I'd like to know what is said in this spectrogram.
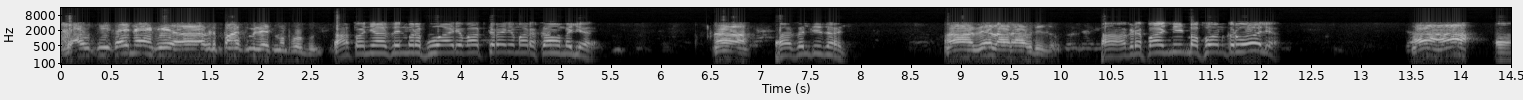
જાવતી થાય ને કે આગળ પાંચ મિનિટમાં પહોંચું હા તો ત્યાં જઈને મને ભુવા હારે વાત કરાય ને મારા કામ એટલે હા. હા જલ્દી જાય હા વેલા રાવડી દો હા આગળ પાંચ મિનિટમાં ફોન કરવો હોય હા હા. હા.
